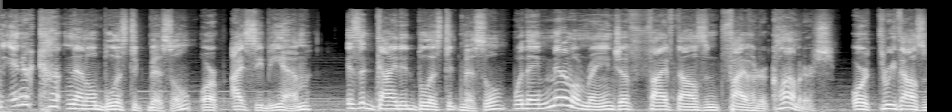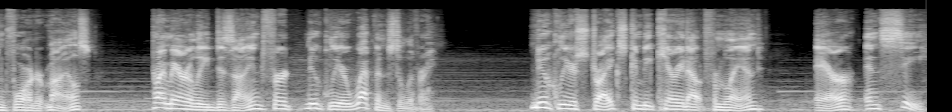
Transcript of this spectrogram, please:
An intercontinental ballistic missile, or ICBM, is a guided ballistic missile with a minimum range of 5,500 kilometers, or 3,400 miles, primarily designed for nuclear weapons delivery. Nuclear strikes can be carried out from land, air, and sea,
